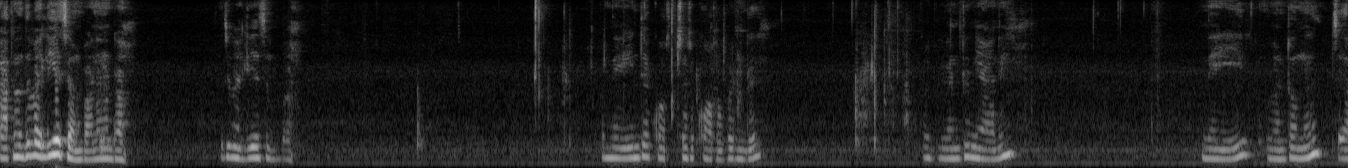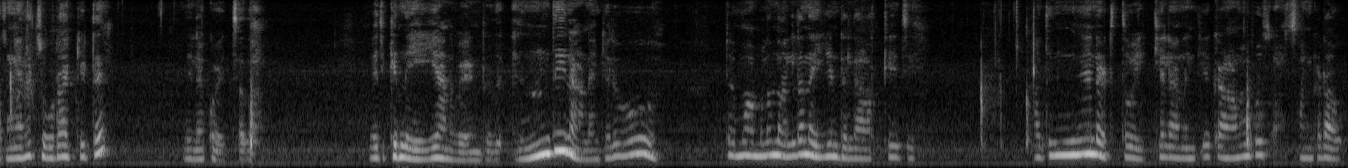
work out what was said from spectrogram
കാരണം ഇത് വലിയ ചെമ്പാണ് കേട്ടോ ഒരു വലിയ ചെമ്പാണ് അപ്പം നെയ്യിന്റെ കുറച്ചൊരു കുറവുണ്ട്. വീണ്ടും ഞാൻ നെയ്യ് വീണ്ടും ഒന്ന് ചെറുങ്ങനെ ചൂടാക്കിയിട്ട് ഇതിലേക്ക് കുഴച്ചതാ എനിക്ക് നെയ്യാണ് വേണ്ടത്. എന്തിനാണെങ്കിലും ഓ നമ്മൾ നല്ല നെയ്യുണ്ടല്ലോ ആർ കെ ജി അതിങ്ങനെ എടുത്ത് ഒഴിക്കലാണെങ്കിൽ കാണുമ്പോൾ സങ്കടമാവും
